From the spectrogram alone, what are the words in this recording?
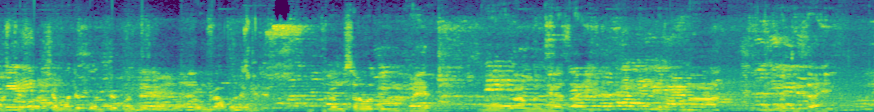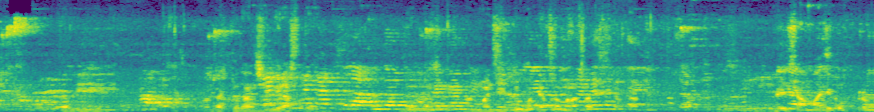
पस्तीस वर्षामध्ये कोणते कोणते उपक्रम राबवले गेले? उपक्रम सर्व काही आहेत. राम मंदिराचं आहे तर पुन्हा गणपतीचं आहे तर ही रक्तदान शिबिर असतं. हनुमान जयंती मोठ्या प्रमाणात साजरी करतात. काही सामाजिक उपक्रम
